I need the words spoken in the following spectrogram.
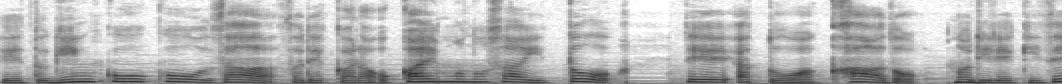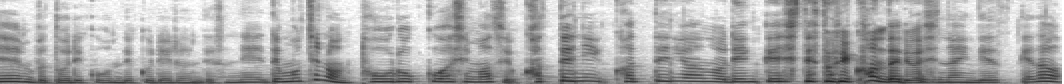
えっ、ー、と、銀行口座、それからお買い物サイト、で、あとはカードの履歴全部取り込んでくれるんですね。で、もちろん登録はしますよ。勝手に、勝手にあの連携して取り込んだりはしないんですけど、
